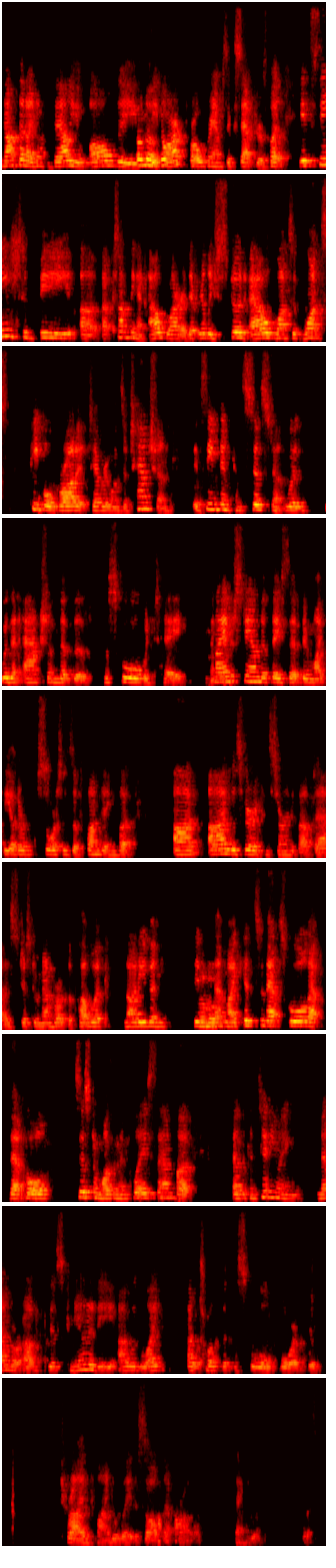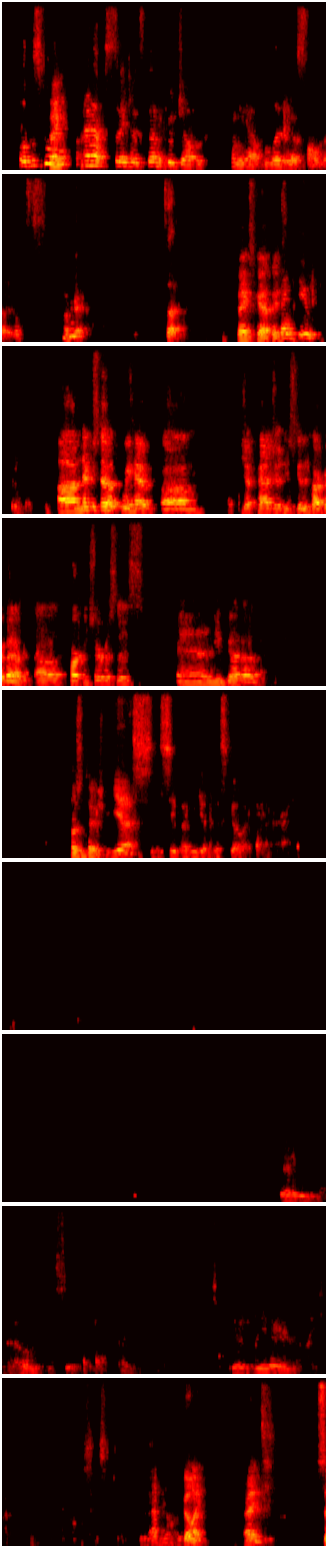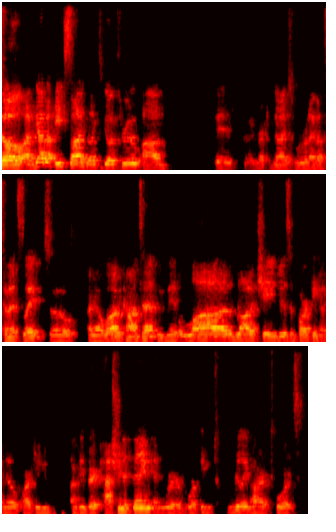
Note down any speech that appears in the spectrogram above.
Not that I don't value all the, Oh, no, the art programs, et cetera, but it seemed to be uh, uh, something, an outlier that really stood out once it, once. People brought it to everyone's attention. It seemed inconsistent with, with an action that the, the school would take. And I understand that they said there might be other sources of funding, but. Uh, I was very concerned about that as just a member of the public, not even. Didn't Mhm. send my kids to that school, that, that whole system wasn't in place then, but. As a continuing member of this community, I would like, I would hope that the school board would. Try to find a way to solve that problem. Thank you. Well, the school, Thank- I have to say, has done a good job of coming out and letting us all know. It's- okay, So, thanks Kathy. thank you. Uh, next up, we have, um, Jeff Padgett, he's gonna talk about, uh, parking services. And you've got a. Presentation. Yes, let's see if I can get this going. There we go. Let's see. Here. We're Going, right. So I've got about eight slides I'd like to go through, um. I recognize we're running about ten minutes late, so I got a lot of content. We've made a lot, a lot of changes in parking. I know parking. be a very passionate thing and we're working really hard towards.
